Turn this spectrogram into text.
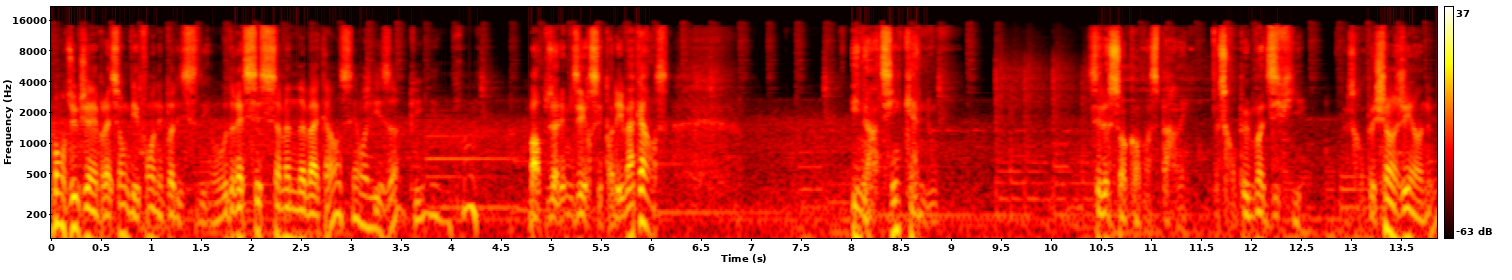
Bon Dieu que j'ai l'impression que des fois, on n'est pas décidé. On voudrait six semaines de vacances et on les a, puis... Hmm. Bon, vous allez me dire, c'est pas des vacances. Il n'en tient qu'à nous. C'est de ça qu'on va se parler. De ce qu'on peut modifier? De ce qu'on peut changer en nous?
